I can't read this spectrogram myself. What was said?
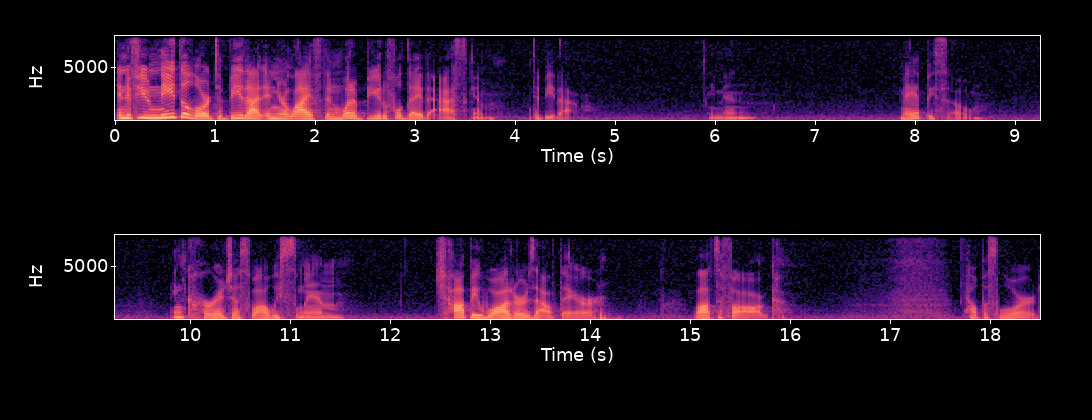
And if you need the Lord to be that in your life, then what a beautiful day to ask Him to be that. Amen. May it be so. Encourage us while we swim. Choppy waters out there, lots of fog. Help us, Lord.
